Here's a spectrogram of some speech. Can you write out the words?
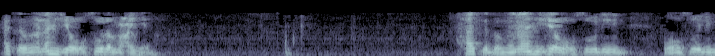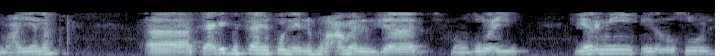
حسب مناهج وأصول معينة. حسب مناهج وأصول وأصول معينة. آه التعريف الثاني قلنا إنه عمل جاد موضوعي يرمي إلى الوصول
